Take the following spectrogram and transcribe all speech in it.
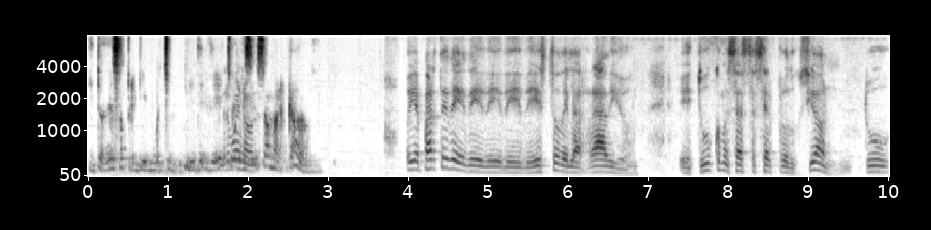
Entonces eso aprendí mucho, y de, hecho eso, ha marcado. Oye, aparte de, de, de, esto de la radio, eh, tú comenzaste a hacer producción, tú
